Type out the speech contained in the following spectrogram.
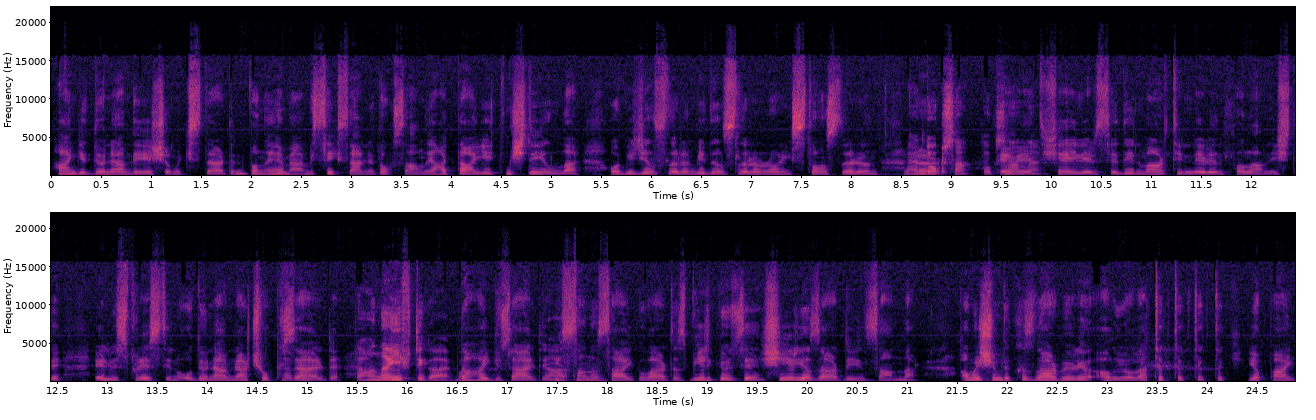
hangi dönemde yaşamak isterdin? Bana hemen bir 80'li, 90'lı hatta 70'li yıllar. O Beatles'ların, Beatles'ların, Rolling Stones'ların. Ben e, 90, 90'lar. Evet şeyleri ise Dean Martin'lerin falan işte Elvis Presley'nin o dönemler çok güzeldi. Daha naifti galiba. Daha güzeldi. Daha- İnsana evet. saygı vardı. Bir göze şiir yazardı insanlar. Ama şimdi kızlar böyle alıyorlar tık tık tık tık yapay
